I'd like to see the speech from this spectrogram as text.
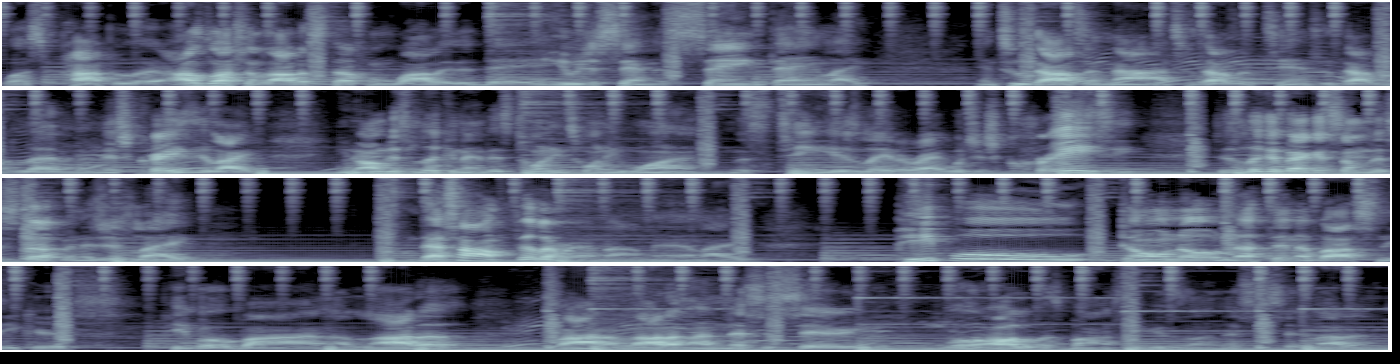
what's popular. I was watching a lot of stuff from Wally today, and he was just saying the same thing. Like, in 2009, 2010, 2011. And it's crazy, like, you know, I'm just looking at this 2021, this 10 years later, right? Which is crazy. Just looking back at some of this stuff and it's just like, that's how I'm feeling right now, man. Like, people don't know nothing about sneakers. People are buying a lot of, buying a lot of unnecessary, well, all of us buying sneakers unnecessary, a lot of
